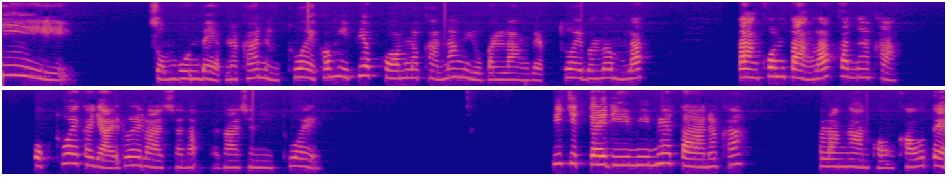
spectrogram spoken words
ที่ สมบูรณ์แบบนะคะหนึ่งถ้วยเขามีเพียบพร้อมแล้วค่ะนั่งอยู่บัลลังแบบถ้วยเบอร์เริ่มรัก ต่างคนต่างรักกันนะคะปกถ้วยขยายด้วยราชนะราชนีถ้วย มีจิตใจดีมีเมตตานะคะ พลังงานของเขาแต่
